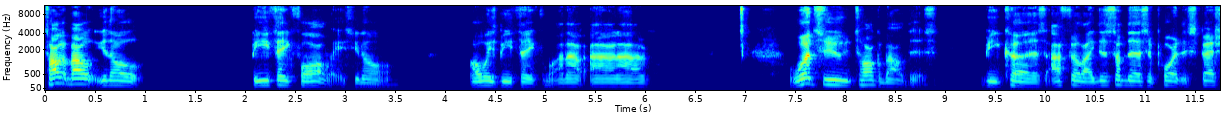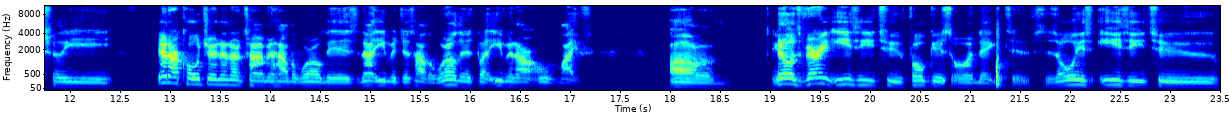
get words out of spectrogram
talk about, you know, be thankful always. You know, always be thankful. And I, and I want to talk about this because I feel like this is something that's important, especially in our culture and in our time and how the world is, not even just how the world is, but even our own life. Um, you know, it's very easy to focus on negatives. It's always easy to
